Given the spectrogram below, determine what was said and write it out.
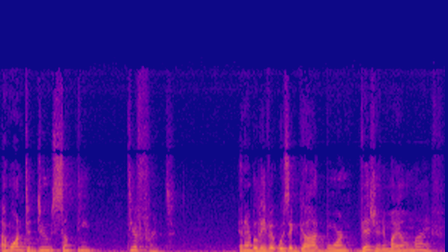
I wanted to do something different. And I believe it was a God born vision in my own life.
